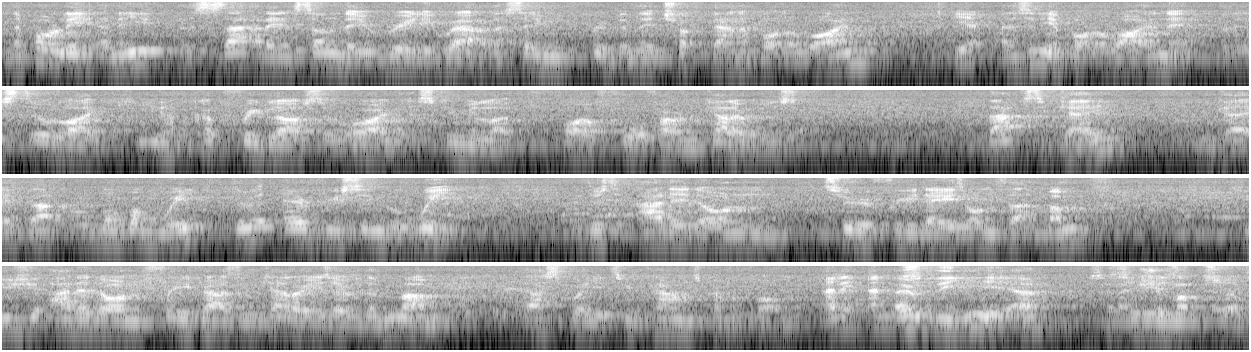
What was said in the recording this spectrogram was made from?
And they probably and they eat the Saturday and Sunday really well. The same food, but they chuck down a bottle of wine. Yeah. And it's only a bottle of wine, isn't it? But it's still like you have a couple three glasses of wine. It's giving you like five, four, five hundred calories. That's okay. Okay, that one one week. Do it every single week. You just added on two or three days onto that month. You should added on three thousand calories over the month. That's where your two pounds come from. And, it, and Over the year, so extra you- month's worth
